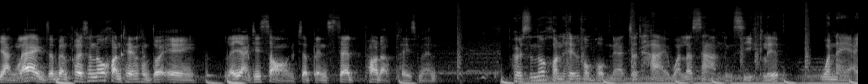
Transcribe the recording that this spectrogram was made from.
อย่างแรกจะเป็น personal content ของตัวเอง และอย่างที่ 2 จะเป็น set product placement personal content ของผมเนี่ยจะถ่ายวันละ 3-4 คลิป วันไหนไอ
